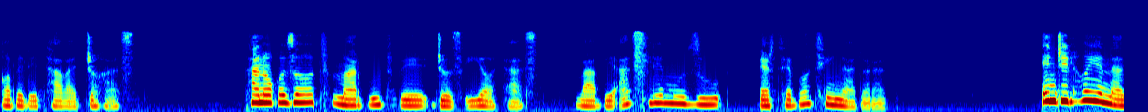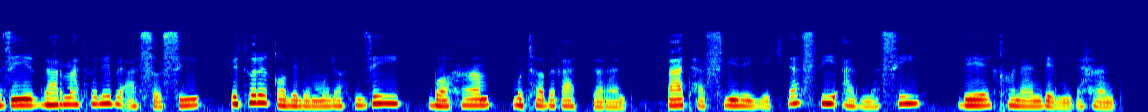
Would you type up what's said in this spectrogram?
قابل توجه است. تناقضات مربوط به جزئیات است و به اصل موضوع ارتباطی ندارد انجیل های نظیر در مطالب اساسی به طور قابل ملاحظه‌ای با هم مطابقت دارند و تصویر یک دستی از مسیح به خواننده می‌دهند.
